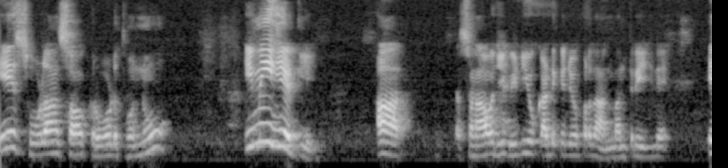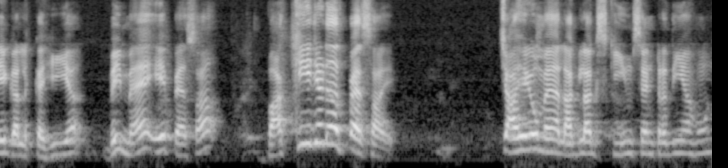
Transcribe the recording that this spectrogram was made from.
ਇਹ 1600 ਕਰੋੜ ਤੁਹਾਨੂੰ ਇਮੀਡੀਏਟਲੀ ਆ, ਸੁਣਾਓ ਜੀ ਵੀਡੀਓ ਕੱਢ ਕੇ ਜੋ ਪ੍ਰਧਾਨ ਮੰਤਰੀ ਜੀ ਨੇ ਇਹ ਗੱਲ ਕਹੀ ਆ, ਬਈ ਮੈਂ ਇਹ ਪੈਸਾ ਬਾਕੀ ਜਿਹੜਾ ਪੈਸਾ ਹੈ ਚਾਹੇ ਉਹ ਮੈਂ ਅਲੱਗ-ਅਲੱਗ ਸਕੀਮ ਸੈਂਟਰ ਦੀਆਂ ਹੋਣ,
